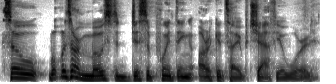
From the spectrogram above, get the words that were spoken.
So, what was our most disappointing archetype Chaffee Award?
